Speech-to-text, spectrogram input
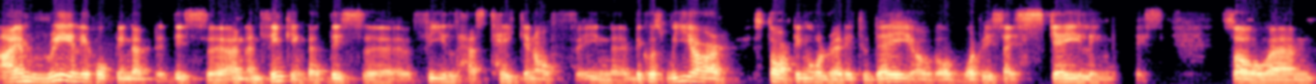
I am really hoping that this uh, and, and thinking that this uh, field has taken off in uh, because we are starting already today of, what we say scaling this. So um,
